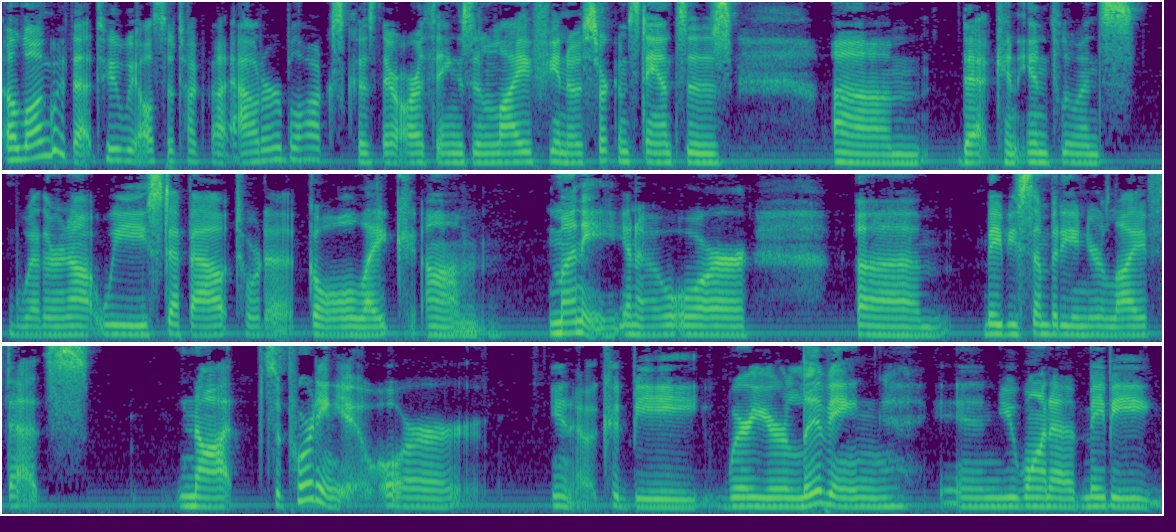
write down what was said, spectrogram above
along with that too, we also talk about outer blocks because there are things in life, you know, circumstances um, that can influence whether or not we step out toward a goal like um, money, you know, or um, maybe somebody in your life that's not supporting you, or, you know, it could be where you're living and you want to maybe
